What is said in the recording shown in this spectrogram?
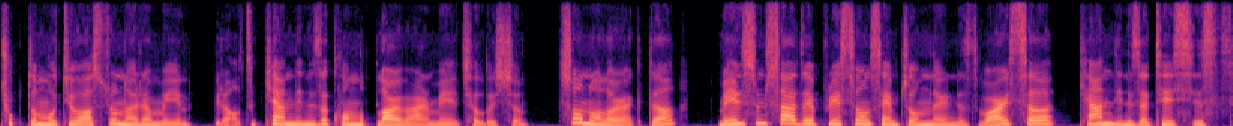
çok da motivasyon aramayın. Birazcık kendinize komutlar vermeye çalışın. Son olarak da mevsimsel depresyon semptomlarınız varsa kendinize teşhis,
